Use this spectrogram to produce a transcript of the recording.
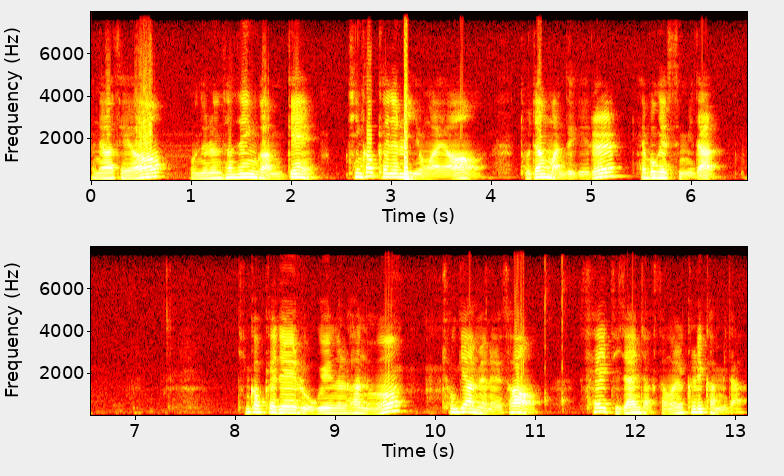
안녕하세요. 오늘은 선생님과 함께 팅커캐드를 이용하여 도장 만들기를 해보겠습니다. 팅커캐드에 로그인을 한 후 초기 화면에서 새 디자인 작성을 클릭합니다.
